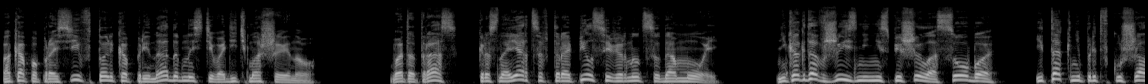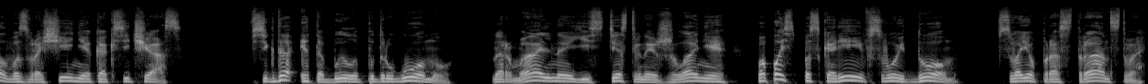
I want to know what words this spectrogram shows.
пока попросив только при надобности водить машину. В этот раз Красноярцев торопился вернуться домой. Никогда в жизни не спешил особо и так не предвкушал возвращения, как сейчас. Всегда это было по-другому. Нормальное, естественное желание попасть поскорее в свой дом, в свое пространство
